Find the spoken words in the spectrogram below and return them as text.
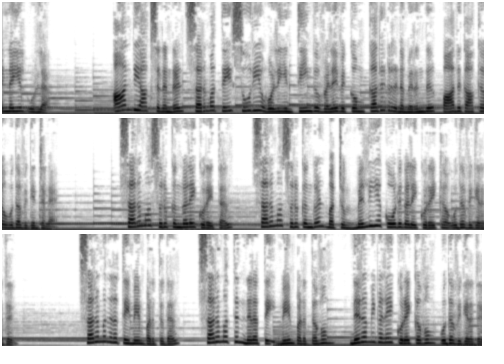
எண்ணெயில் உள்ள ஆன்டி ஆக்சிடென்ட்கள் சருமத்தை சூரிய ஒளியின் தீங்கு விளைவிக்கும் கதிர்களிடமிருந்து பாதுகாக்க உதவுகின்றன. சரும சுருக்கங்களை குறைத்தல் சரும சுருக்கங்கள் மற்றும் மெல்லிய கோடுகளை குறைக்க உதவுகிறது. சரும நிறத்தை மேம்படுத்துதல் சருமத்தின் நிறத்தை மேம்படுத்தவும் நிறமிகளை குறைக்கவும் உதவுகிறது.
